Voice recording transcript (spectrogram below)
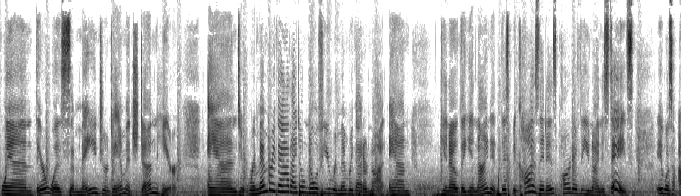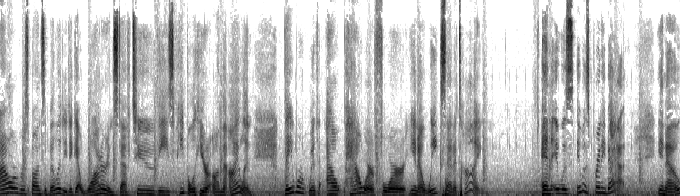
when there was some major damage done here. And remember that? I don't know if you remember that or not. And, you know, the United, this because it is part of the United States it was our responsibility to get water and stuff to these people here on the island. They were without power for, you know, weeks at a time. And it was it was pretty bad. You know,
